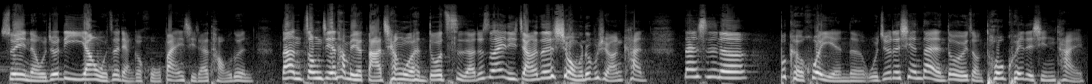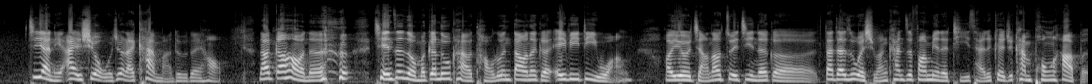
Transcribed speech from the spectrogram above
所以呢，我就力邀我这两个伙伴一起来讨论。当然中间他们也打枪我很多次啊，就说：“哎，你讲的这些秀我们都不喜欢看。”但是呢，不可讳言的，我觉得现代人都有一种偷窥的心态。既然你爱秀，我就来看嘛，对不对哈？然后刚好呢，前一阵子我们跟卢卡有讨论到那个 AV 帝王，好，有讲到最近那个大家如果喜欢看这方面的题材，就可以去看 Pornhub。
